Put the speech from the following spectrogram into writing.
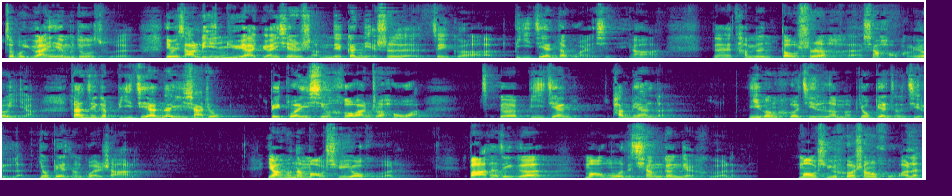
这不原因不就存？因为啥？邻居啊，原先什么呢？跟你是这个比肩的关系啊，呃，他们都是呃像好朋友一样，但这个比肩呢，一下就被官星合完之后啊，这个比肩叛变了。乙庚合金了嘛，又变成金了，又变成官煞了。然后呢，卯戌又合了，把他这个卯木的墙根给合了，卯戌合成火了，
